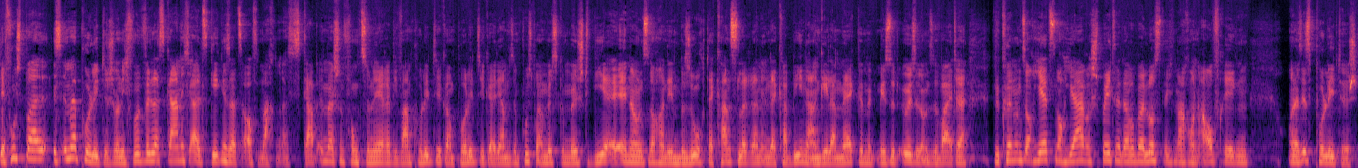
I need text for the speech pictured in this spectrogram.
Der Fußball ist immer politisch und ich will das gar nicht als Gegensatz aufmachen. Es gab immer schon Funktionäre, die waren Politiker und Politiker, die haben sich im Fußball missgemischt. Wir erinnern uns noch an den Besuch der Kanzlerin in der Kabine, Angela Merkel mit Mesut Özil und so weiter. Wir können uns auch jetzt, noch Jahre später, darüber lustig machen und aufregen. Und es ist politisch.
